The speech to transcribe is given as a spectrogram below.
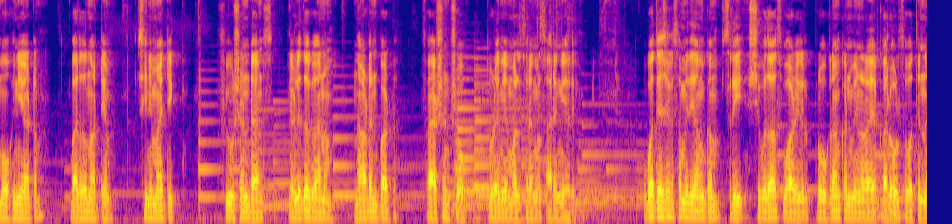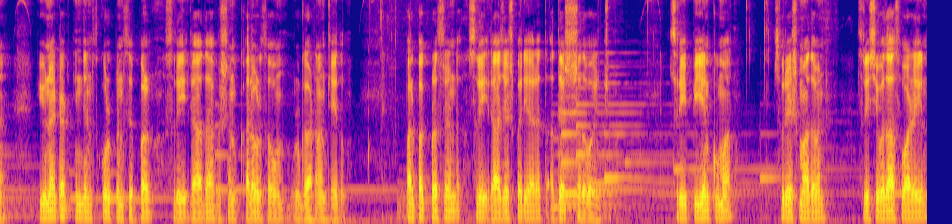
Mohiniyattam Bharatanatyam cinematic fusion dance ലളിതഗാനം നാടൻപാട്ട് ഫാഷൻ ഷോ തുടങ്ങിയ മത്സരങ്ങൾ അരങ്ങേറി. ഉപദേശക സമിതി അംഗം ശ്രീ ശിവദാസ് വാഴയിൽ പ്രോഗ്രാം കൺവീനറായ കലോത്സവത്തിന് united Indian school principal Shri Radhakrishnan കലോത്സവം ഉദ്ഘാടനം ചെയ്തു. പൽപ്പക് പ്രസിഡന്റ് ശ്രീ രാജേഷ് പരിയാരത്ത് അധ്യക്ഷത വഹിച്ചു. ശ്രീ പി എൻ കുമാർ സുരേഷ് മാധവൻ ശ്രീ ശിവദാസ് വാഴയിൽ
